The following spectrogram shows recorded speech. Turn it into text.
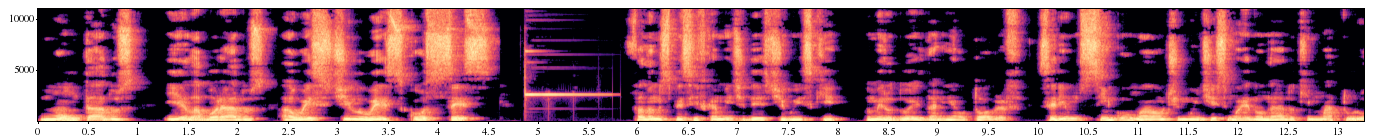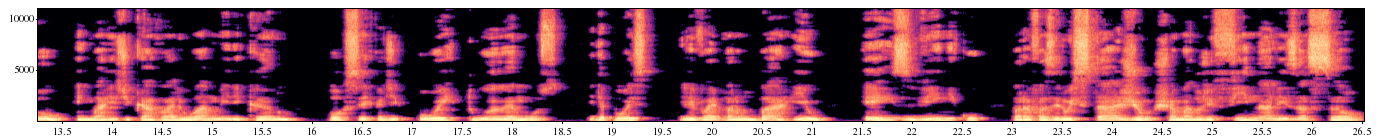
montados e elaborados ao estilo escocês. Falando especificamente deste whisky número 2 da linha Autograph, seria um single malt muitíssimo arredondado que maturou em barris de carvalho americano por cerca de 8 anos. E depois ele vai para um barril ex-vínico para fazer o estágio chamado de finalização.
